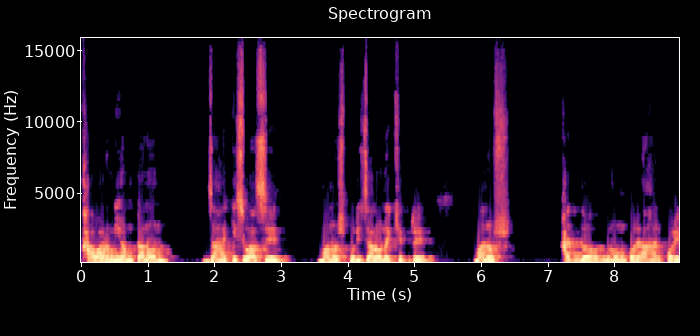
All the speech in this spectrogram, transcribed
খাওয়ার নিয়ম কানুন যাহা কিছু আছে, মানুষ পরিচালনার ক্ষেত্রে মানুষ খাদ্য গ্রহণ করে, আহার করে,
